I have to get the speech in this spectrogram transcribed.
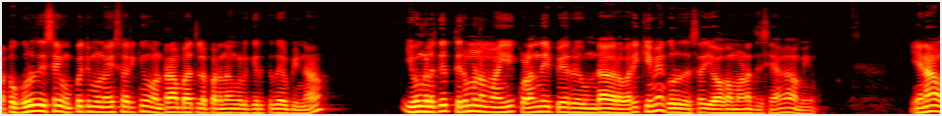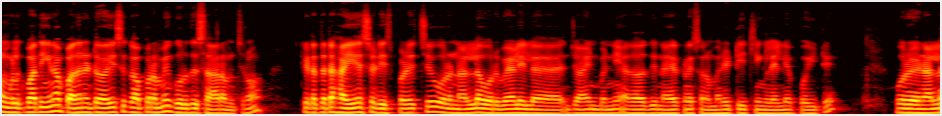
அப்போ குரு திசை முப்பத்தி மூணு வயசு வரைக்கும் ஒன்றாம் பாதத்தில் பிறந்தவங்களுக்கு இருக்குது அப்படின்னா இவங்களுக்கு திருமணமாகி குழந்தை பேர் உண்டாகிற வரைக்குமே குரு திசை யோகமான திசையாக அமையும். ஏன்னா உங்களுக்கு பார்த்தீங்கன்னா பதினெட்டு வயசுக்கு அப்புறமே குரு திசை ஆரம்பிச்சிடும் கிட்டத்தட்ட ஹையர் ஸ்டடீஸ் படித்து ஒரு நல்ல ஒரு வேலையில் ஜாயின் பண்ணி அதாவது நான் ஏற்கனவே சொன்ன மாதிரி டீச்சிங் லைன்லேயே போயிட்டு ஒரு நல்ல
